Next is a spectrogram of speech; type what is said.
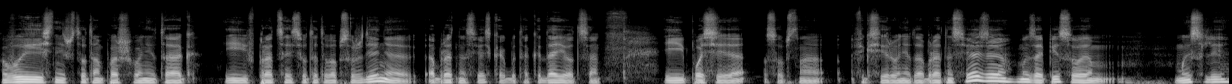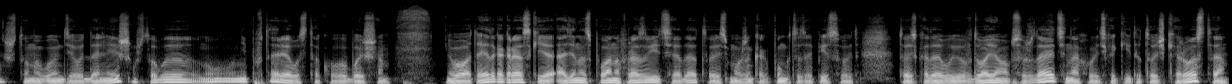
выяснить, что там пошло не так, и в процессе вот этого обсуждения обратная связь как бы так и дается. И после, собственно, фиксирования этой обратной связи мы записываем мысли, что мы будем делать в дальнейшем, чтобы ну, не повторялось такого больше. Вот. И это как раз один из планов развития, да, то есть можно как пункты записывать. То есть когда вы вдвоем обсуждаете, находите какие-то точки роста,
